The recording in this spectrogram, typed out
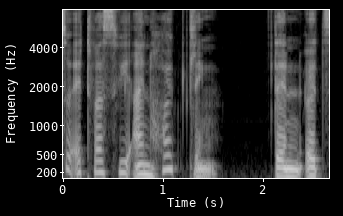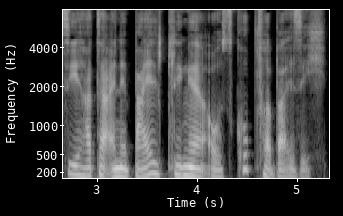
so etwas wie ein Häuptling. Denn Ötzi hatte eine Beilklinge aus Kupfer bei sich.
